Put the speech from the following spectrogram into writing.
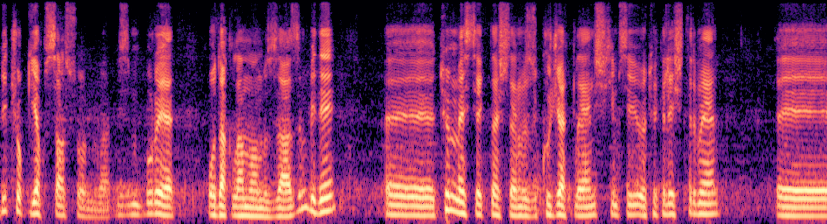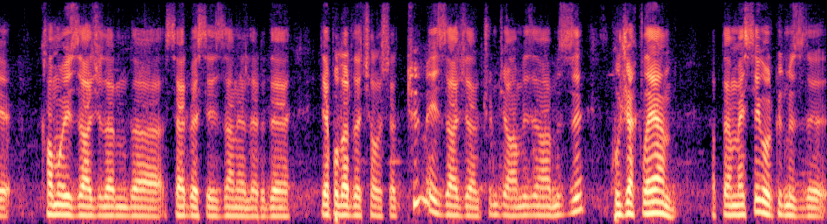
birçok yapısal sorunu var. Bizim buraya odaklanmamız lazım. Bir de tüm meslektaşlarımızı kucaklayan, hiç kimseyi ötekileştirmeyen, kamu eczacılarında, serbest eczanelerde, depolarda çalışan tüm eczacıların, tüm camilerimizi kucaklayan, hatta meslek örgütümüzü de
